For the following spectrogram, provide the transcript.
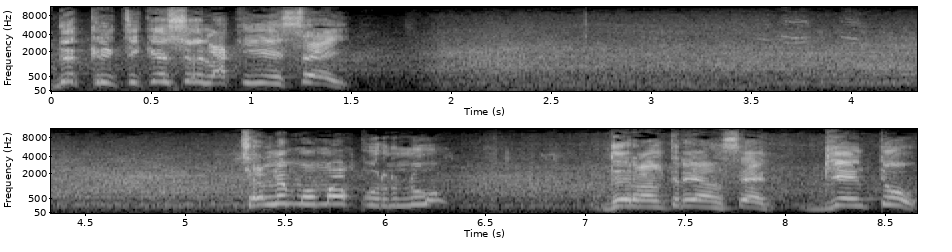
de critiquer ceux-là qui essayent. C'est le moment pour nous de rentrer en scène. Bientôt,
